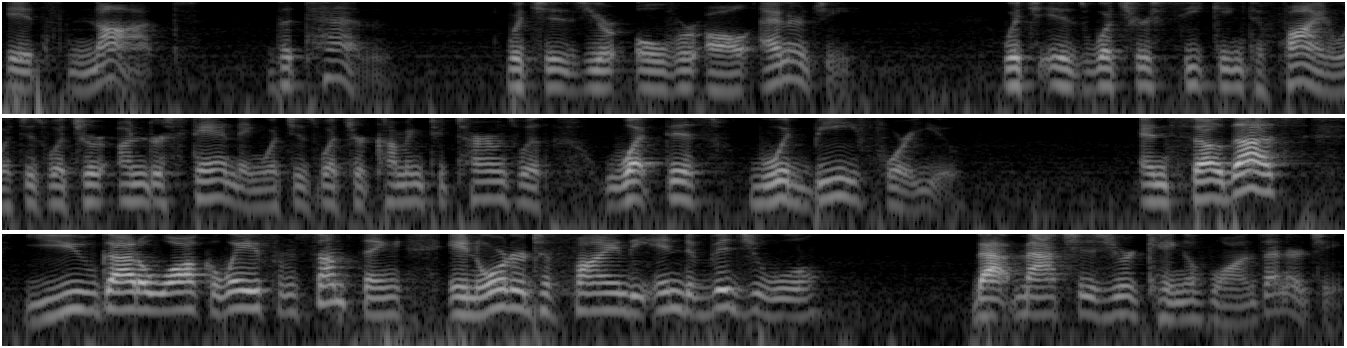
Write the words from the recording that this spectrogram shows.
It's not the 10 which is your overall energy, which is what you're seeking to find, which is what you're understanding, which is what you're coming to terms with, what this would be for you. And so, thus, you've got to walk away from something in order to find the individual that matches your King of Wands energy.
